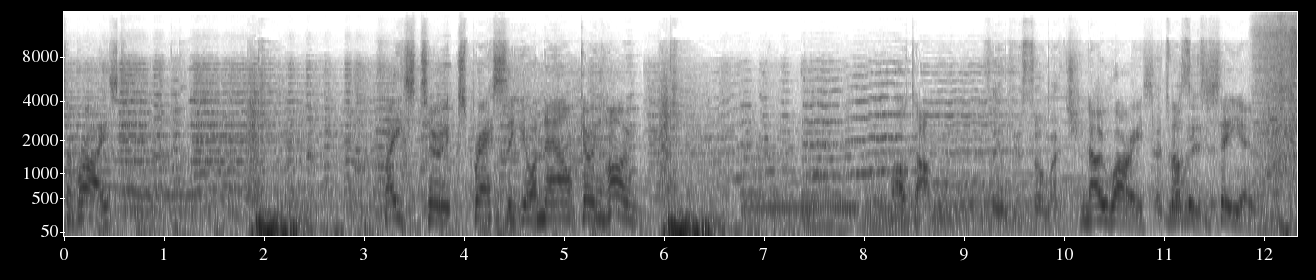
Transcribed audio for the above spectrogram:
Surprised. Face to express that you are now going home. Well done. Thank you so much. No worries. It Lovely to see you.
